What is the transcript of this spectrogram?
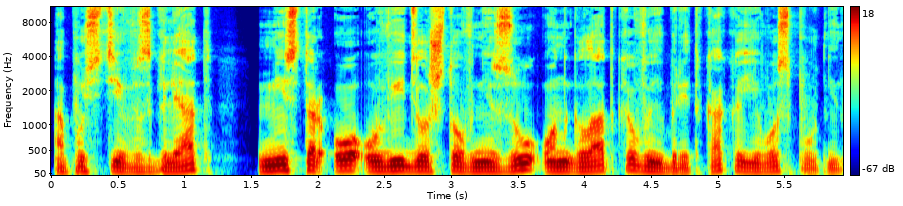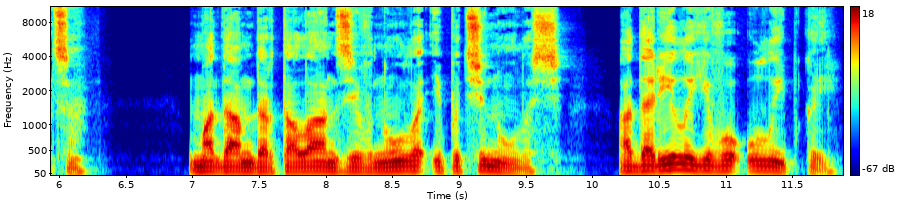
Опустив взгляд, мистер О увидел, что внизу он гладко выбрит, как и его спутница. Мадам Д'Арталан зевнула и потянулась. Одарила его улыбкой,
